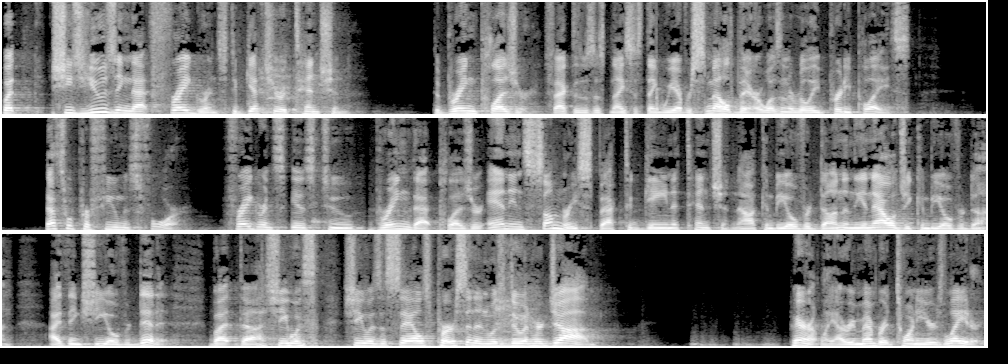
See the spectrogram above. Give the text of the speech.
But she's using that fragrance to get your attention to bring pleasure. In fact, it was the nicest thing we ever smelled there. It wasn't a really pretty place. That's what perfume is for. Fragrance is to bring that pleasure and, in some respect, to gain attention. Now, it can be overdone, and the analogy can be overdone. I think she overdid it. But uh, she, was, she was a salesperson and was doing her job. Apparently, I remember it 20 years later.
